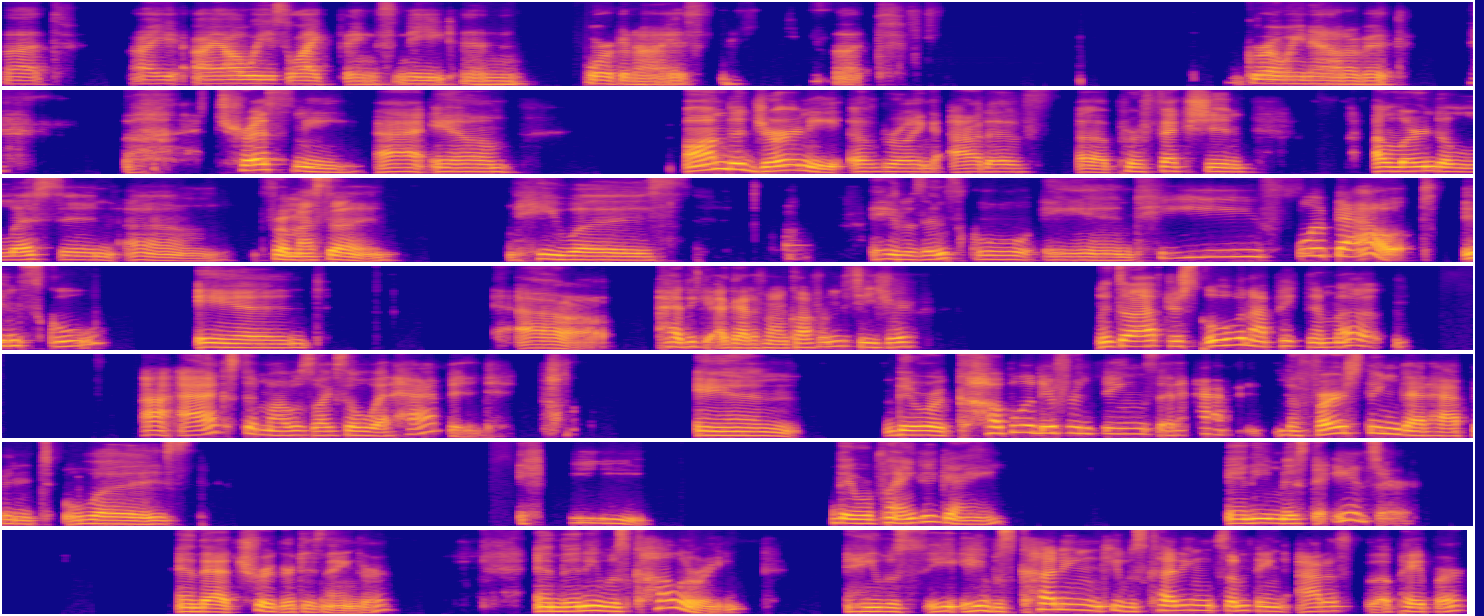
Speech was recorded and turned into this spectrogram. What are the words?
but I I always like things neat and organized. But growing out of it. Trust me, I am on the journey of growing out of uh, perfection, I learned a lesson um, from my son. He was he was in school and he flipped out in school and uh, I had to get, I got a phone call from the teacher. And so after school, when I picked him up, I asked him, I was like, so what happened? And there were a couple of different things that happened. The first thing that happened was he they were playing a game and he missed the answer. And that triggered his anger. And then he was coloring. He was he, he was cutting he was cutting something out of a paper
